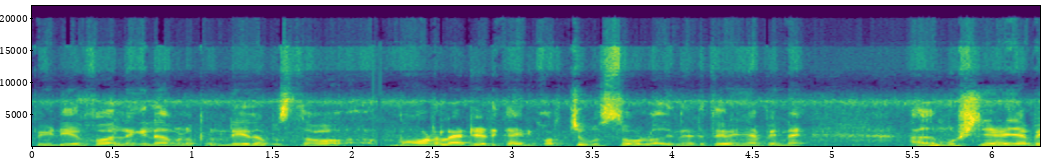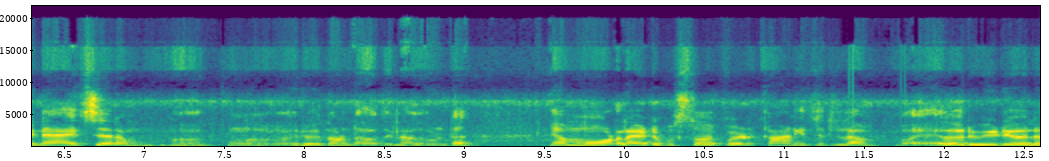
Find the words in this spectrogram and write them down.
പി ഡി എഫോ അല്ലെങ്കിൽ നമ്മൾ പ്രിന്റ് ചെയ്ത പുസ്തകമോ മോഡലായിട്ട് എടുക്കാൻ ഇനി കുറച്ച് പുസ്തകമുള്ളൂ. അതിന് എടുത്തു കഴിഞ്ഞാൽ പിന്നെ അത് മുഷിഞ്ഞ് കഴിഞ്ഞാൽ പിന്നെ അയച്ചു തരാൻ ഒരു ഇതുണ്ടാകത്തില്ല അതുകൊണ്ട് ഞാൻ മോഡലായിട്ട് പുസ്തകം ഇപ്പോൾ കാണിച്ചിട്ടില്ല. ഏതോ ഒരു വീഡിയോയിൽ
